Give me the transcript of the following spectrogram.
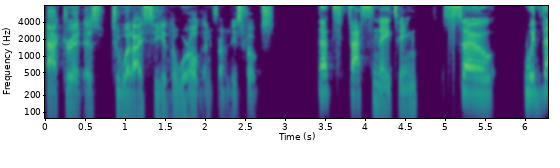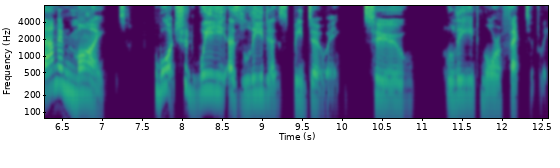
accurate as to what I see in the world and from these folks. That's fascinating. So, with that in mind, what should we as leaders be doing to lead more effectively?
